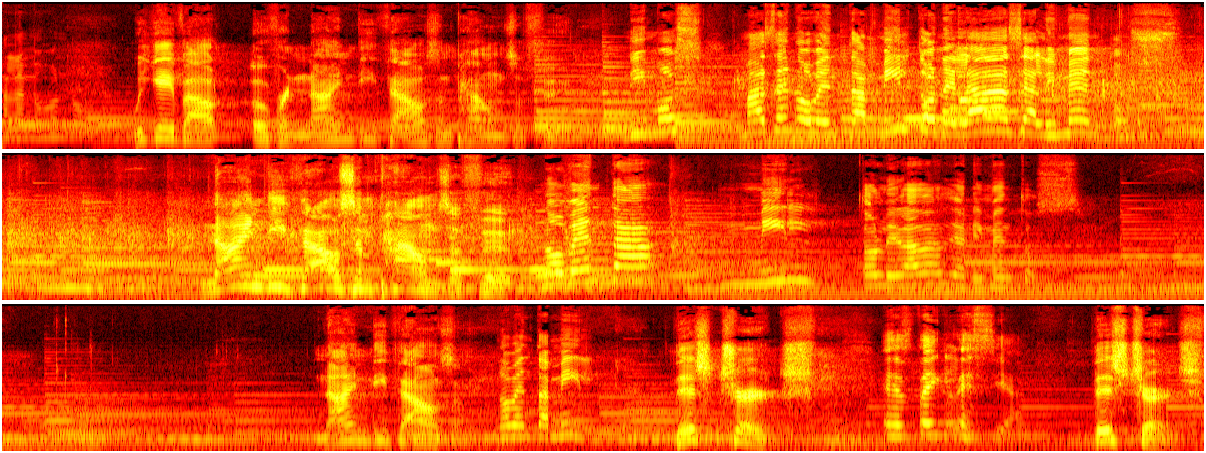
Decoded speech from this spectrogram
A lo mejor no. We gave out over 90,000 pounds of food. Dimos más de 90 mil toneladas de alimentos. 90,000 pounds of food. 90 mil toneladas de alimentos. 90,000. 90 mil. This church, Esta iglesia, this church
